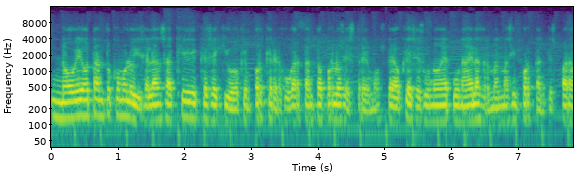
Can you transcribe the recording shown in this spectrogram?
No veo tanto como lo dice Lanza que, que se equivoquen por querer jugar tanto por los extremos. Creo que esa es uno de, una de las armas más importantes para,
